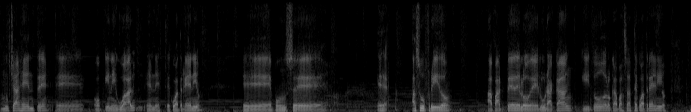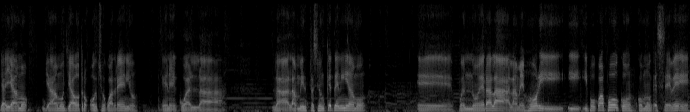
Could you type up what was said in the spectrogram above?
mucha gente eh, opina igual en este cuatrenio. Eh, Ponce ha sufrido, aparte de lo del huracán y todo lo que ha pasado este cuatrenio, ya llevamos, llevamos ya otros ocho cuatrenios en el cual la, la, administración que teníamos eh, pues no era la, mejor y, poco a poco como que se ve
